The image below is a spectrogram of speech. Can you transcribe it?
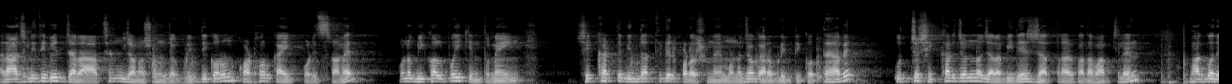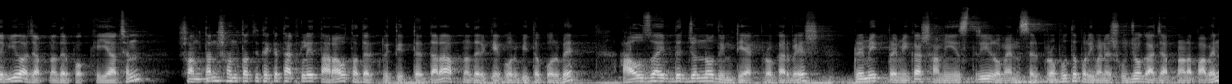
রাজনীতিবিদ যারা আছেন, জনসংযোগ বৃদ্ধি করুন, কঠোর কায়িক পরিশ্রমের কোনো বিকল্পই কিন্তু নেই। শিক্ষার্থী বিদ্যার্থীদের পড়াশোনায় মনোযোগ আরও বৃদ্ধি করতে হবে। উচ্চশিক্ষার জন্য যারা বিদেশ যাত্রার কথা ভাবছিলেন, ভাগ্যদেবীও আজ আপনাদের পক্ষেই আছেন। সন্তান সন্ততি থেকে থাকলে তারাও তাদের কৃতিত্বের দ্বারা আপনাদেরকে গর্বিত করবে। হাউস ওয়াইফদের জন্য দিনটি এক প্রকার বেশ। প্রেমিক, প্রেমিকা, স্বামী, স্ত্রী, রোম্যান্সের প্রভূত পরিমাণে সুযোগ আজ আপনারা পাবেন।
